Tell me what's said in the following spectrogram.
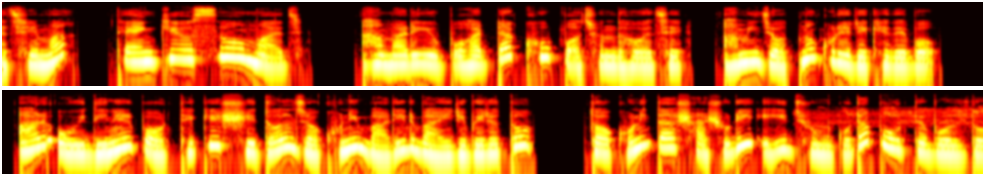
আছে মা থ্যাংক ইউ সো মাচ আমার এই উপহারটা খুব পছন্দ হয়েছে, আমি যত্ন করে রেখে দেব। আর ওই দিনের পর থেকে শীতল যখনই বাড়ির বাইরে বেরোতো, তখনই তার শাশুড়ি এই ঝুমকোটা পরতে বলতো।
